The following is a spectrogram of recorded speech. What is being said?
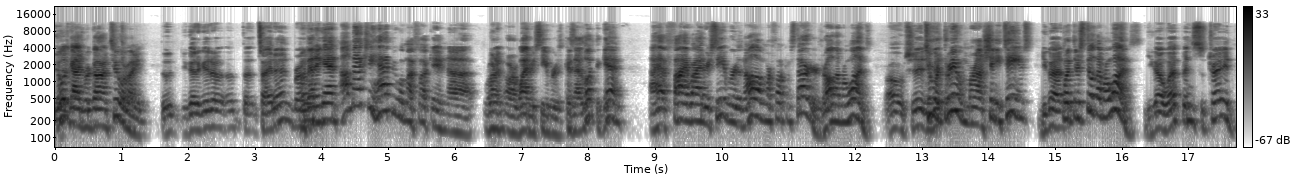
Those guys were gone too already. Dude, you gotta get a, a, the tight end, bro. But then again, I'm actually happy with my fucking uh, running or wide receivers because I looked again. I have five wide receivers and all of them are fucking starters. They're all number ones. oh shit! Two or three of them are on shitty teams, you got but they're still number ones. you got weapons to trade.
